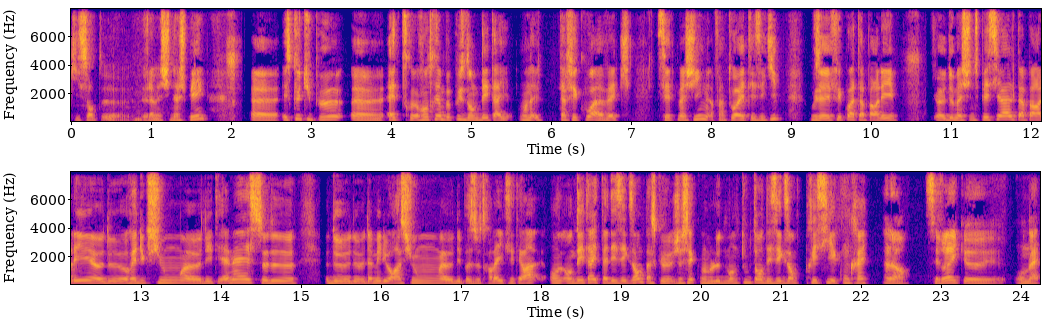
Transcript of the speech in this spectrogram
qui sortent de, la machine HP. Est-ce que tu peux être rentré un peu plus dans le détail? On a, t'as fait quoi avec cette machine, enfin toi et tes équipes, vous avez fait quoi? T'as parlé euh, de machines spéciales, t'as parlé euh, de réduction euh, des TMS, de d'amélioration des postes de travail, etc. En, en détail, t'as des exemples? Parce que je sais qu'on me le demande tout le temps, des exemples précis et concrets. Alors, c'est vrai que on a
